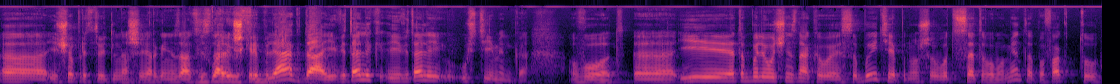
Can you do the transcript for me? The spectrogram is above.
еще представитель нашей организации Виталий Славик Шкрепляк, да, и Виталий, и Виталий Устименко. Вот. Э, и это были очень знаковые события, потому что вот с этого момента по факту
